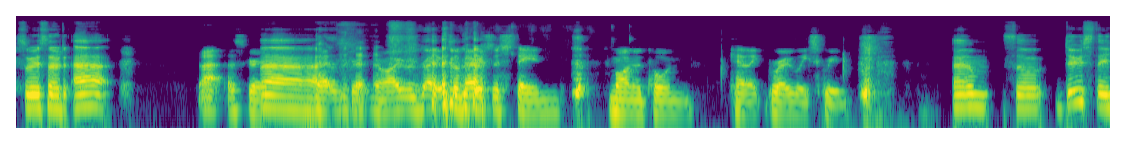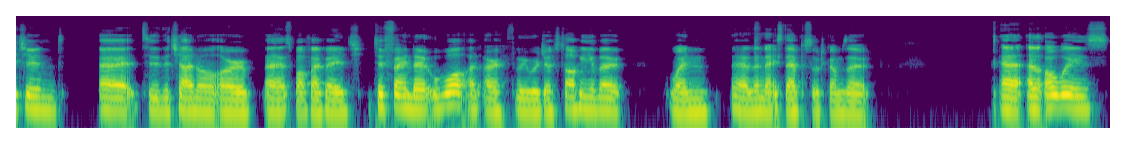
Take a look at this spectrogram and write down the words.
So it sounded ah That, that's great. ah. That was great. No, it was, it was a very sustained, monotone, kind of like growly scream. Um, so do stay tuned uh, to the channel or uh, Spotify page to find out what on earth we were just talking about when uh, the next episode comes out. Uh, as always,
